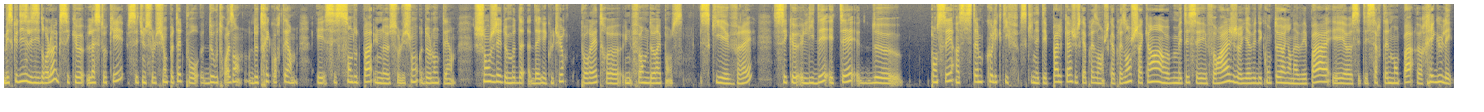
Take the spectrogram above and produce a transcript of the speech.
Mais ce que disent les hydrologues, c'est que la stocker, c'est une solution peut-être pour deux ou trois ans, de très court terme. Et c'est sans doute pas une solution de long terme. Changer de mode d'agriculture pourrait être euh, une forme de réponse. Ce qui est vrai, c'est que l'idée était de penser un système collectif, ce qui n'était pas le cas jusqu'à présent. Jusqu'à présent, chacun euh, mettait ses forages, il y avait des compteurs, il n'y en avait pas, et euh, c'était certainement pas régulé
